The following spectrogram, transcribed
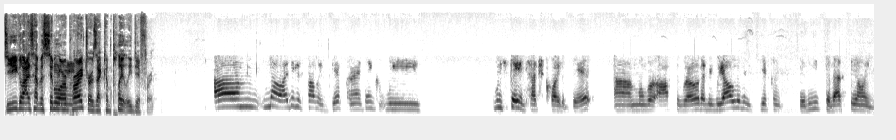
Do you guys have a similar mm-hmm. approach, or is that completely different? Um, no, I think it's probably different. I think we we stay in touch quite a bit um, when we're off the road. I mean, we all live in different cities, so that's the only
